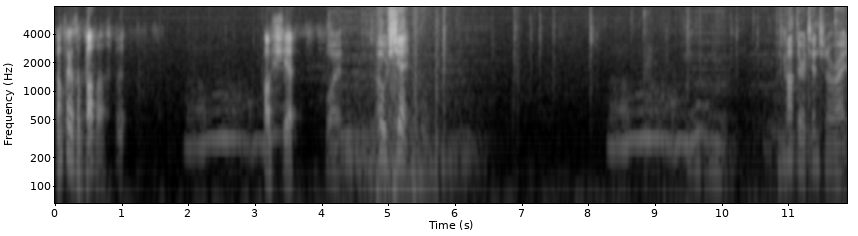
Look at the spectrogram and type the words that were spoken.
I don't think it's above us, but. Oh shit. What? Oh shit! Caught their attention, alright.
